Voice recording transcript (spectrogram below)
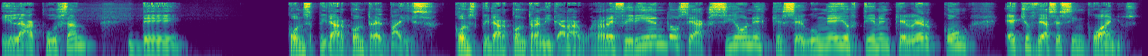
y la acusan de conspirar contra el país, conspirar contra Nicaragua, refiriéndose a acciones que según ellos tienen que ver con hechos de hace cinco años.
